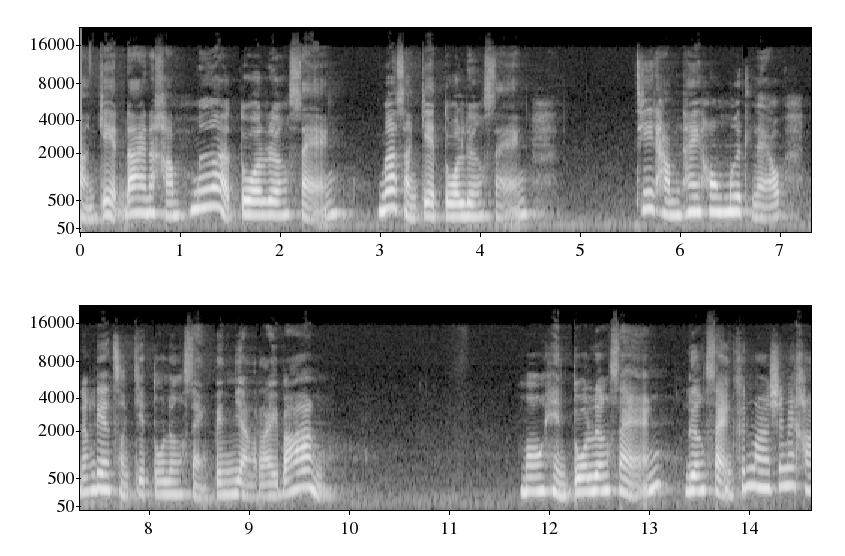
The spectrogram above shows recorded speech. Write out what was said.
สังเกตได้นะคะ เมื่อตัวเรืองแสง เมื่อสังเกตตัวเรืองแสง ที่ทำให้ห้องมืดแล้ว นักเรียนสังเกตตัวเรืองแสงเป็นอย่างไรบ้าง มองเห็นตัวเรืองแสง เรืองแสงขึ้นมาใช่ไหมคะ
